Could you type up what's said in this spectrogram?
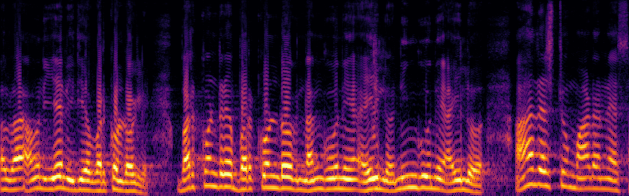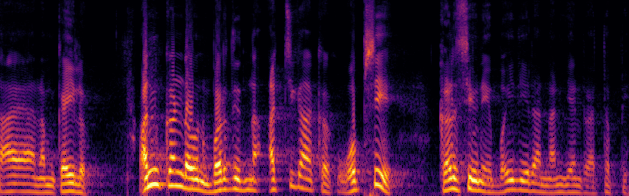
ಅಲ್ವಾ? ಅವನು ಏನಿದೆಯೋ ಬರ್ಕೊಂಡು ಹೋಗಲಿ. ಬರ್ಕೊಂಡ್ರೆ ಬರ್ಕೊಂಡೋಗಿ ನಂಗೂನೇ ಐಲು, ನಿಂಗೂನೇ ಐಲು. ಆದಷ್ಟು ಮಾಡೋಣ ಸಹಾಯ ನಮ್ಮ ಕೈಲು. ಅಂದ್ಕೊಂಡು ಅವನು ಬರೆದಿದ್ದನ್ನ ಅಚ್ಚಿಗೆ ಹಾಕಕ್ಕೆ ಒಪ್ಪಿಸಿ ಕಳಿಸಿವ್ನಿ, ಬೈದಿರ ನನಗೇನರ ತಪ್ಪಿ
